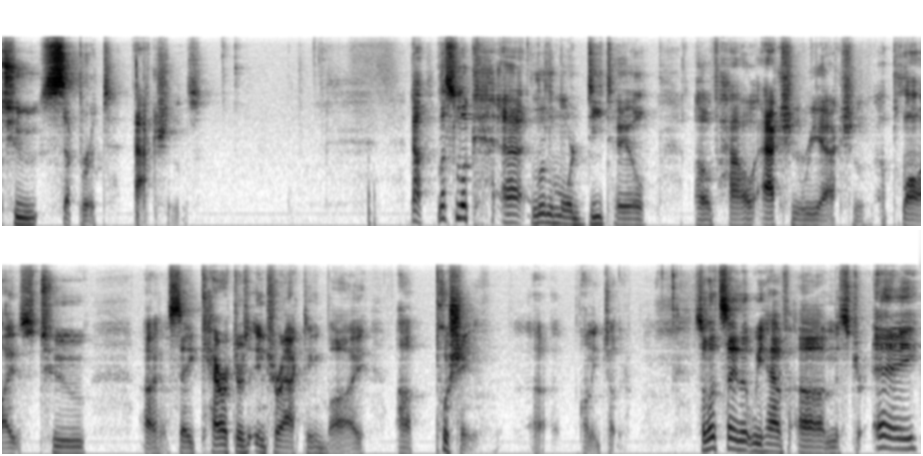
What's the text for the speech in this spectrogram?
two separate actions. Now, let's look at a little more detail of how action reaction applies to, uh, say, characters interacting by uh, pushing uh, on each other. So let's say that we have uh, Mr. A,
